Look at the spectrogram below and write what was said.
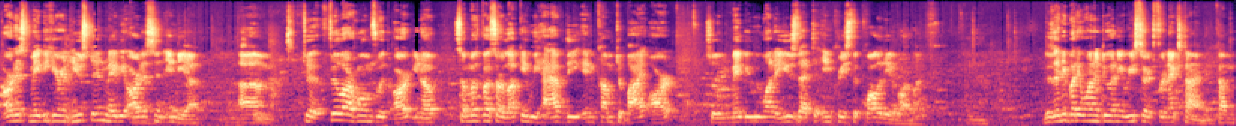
artists maybe here in Houston, maybe artists in India, um, to fill our homes with art? You know, some of us are lucky we have the income to buy art, so maybe we want to use that to increase the quality of our life. Does anybody want to do any research for next time and come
